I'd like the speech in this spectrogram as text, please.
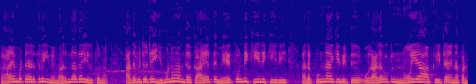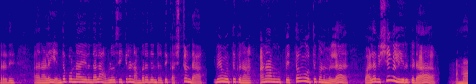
காயம்பட்ட இடத்துல இவன் மருந்தாதான் இருக்கணும். அதை விட்டுட்டு இவனும் அந்த காயத்தை மேற்கொண்டு கீறி கீறி அதை புண்ணாக்கி விட்டு ஒரு அளவுக்கு நோயா ஆக்கிட்டா என்ன பண்றது? அதனால எந்த பொண்ணா இருந்தாலும் அவ்வளோ சீக்கிரம் நம்புறதுன்றது கஷ்டம்டா. இவன் ஒத்துக்கிறான். ஆனா அவங்க பெத்தவங்க ஒத்துக்கணும்ல. பல விஷயங்கள் இருக்குடா. அம்மா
